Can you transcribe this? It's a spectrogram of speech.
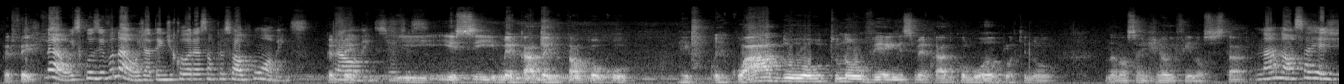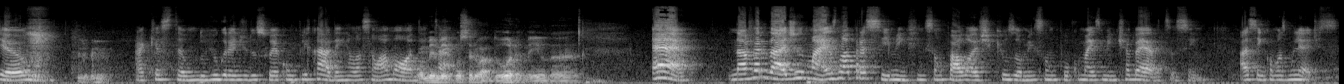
Perfeito. Não, exclusivo não. Já tem de coloração pessoal com homens. Pra Perfeito. homens. E, e esse mercado ainda está um pouco recuado ou tu não vê ainda esse mercado como amplo aqui no, na nossa região, enfim, nosso estado? Na nossa região, a questão do Rio Grande do Sul é complicada em relação à moda. Homem tá? meio conservador, meio, né? É, na verdade, mais lá pra cima, enfim, São Paulo, acho que os homens são um pouco mais mente abertos, assim. Assim como as mulheres.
